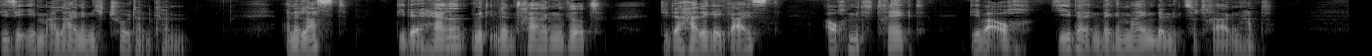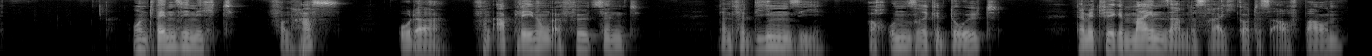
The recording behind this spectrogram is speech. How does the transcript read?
die sie eben alleine nicht schultern können. Eine Last, die der Herr mit ihnen tragen wird, die der Heilige Geist auch mitträgt, die aber auch jeder in der Gemeinde mitzutragen hat. Und wenn sie nicht von Hass oder von Ablehnung erfüllt sind, dann verdienen sie auch unsere Geduld, damit wir gemeinsam das Reich Gottes aufbauen,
